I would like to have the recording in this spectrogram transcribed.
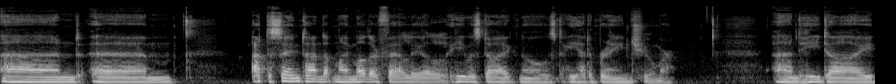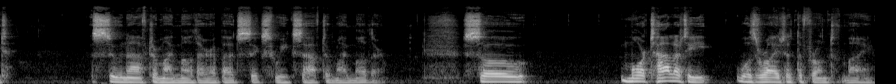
And um, at the same time that my mother fell ill, he was diagnosed, he had a brain tumour. and he died soon after my mother, about six weeks after my mother. So mortality was right at the front of my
